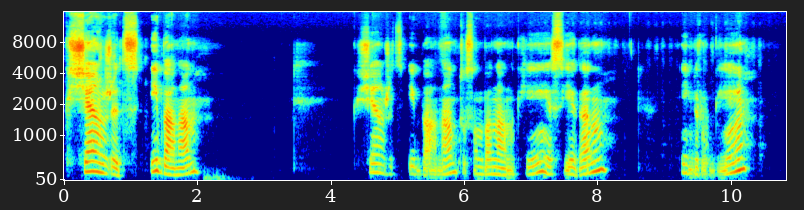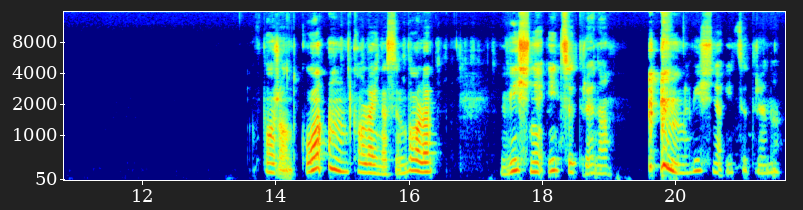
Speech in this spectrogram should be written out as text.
Księżyc i banan. Księżyc i banan. Tu są bananki. Jest jeden i drugi. W porządku. Kolejne symbole. Wiśnie i cytryna. Wiśnia i cytryna.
